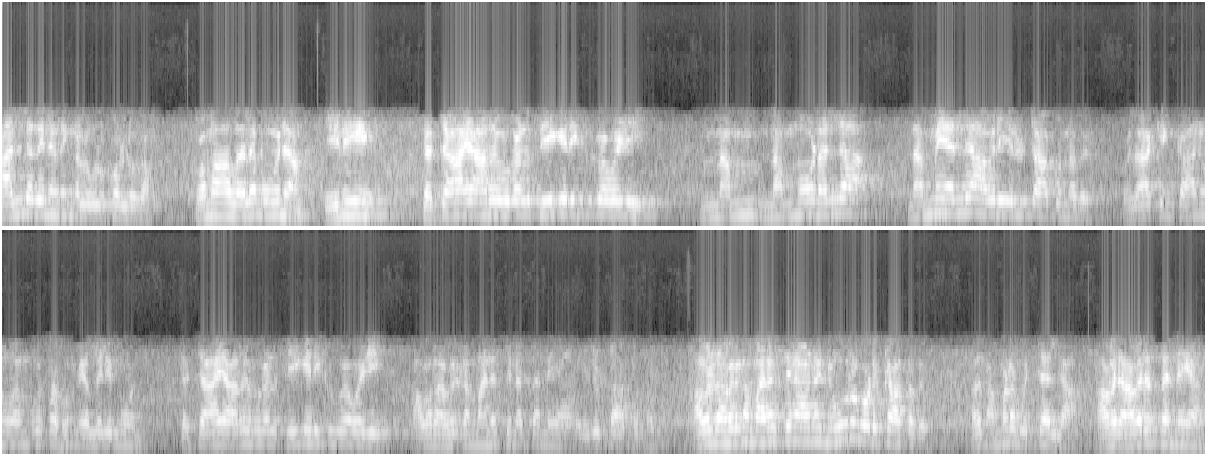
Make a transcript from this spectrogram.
നല്ലതിനെ നിങ്ങൾ ഉൾക്കൊള്ളുക. ഒമാലമൂന ഇനി തെറ്റായ അറിവുകൾ സ്വീകരിക്കുക വഴി നമ്മോടല്ല നമ്മയല്ല അവരെ ഇരുട്ടാക്കുന്നത്. ഒലാക്കിൻ കാനു അംബുസഹും എല്ലലിമോൻ തെറ്റായ അറിവുകൾ സ്വീകരിക്കുക വഴി അവർ അവരുടെ മനസ്സിനെ തന്നെയാണ് ഇരുട്ടാക്കുന്നത്. അവർ അവരുടെ മനസ്സിനാണ് നൂറ് കൊടുക്കാത്തത്. അത് നമ്മുടെ കുറ്റമല്ല. അവരവരെ തന്നെയാണ്.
